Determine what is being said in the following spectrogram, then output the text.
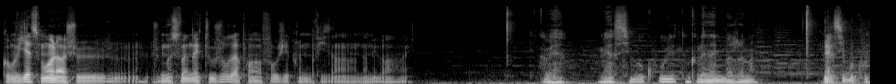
qu'on vit à ce moment-là. Je, je, me souviendrai toujours de la première fois que j'ai pris mon fils dans, dans mes bras ouais. bien Merci beaucoup, lieutenant-colonel Benjamin. Merci beaucoup.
